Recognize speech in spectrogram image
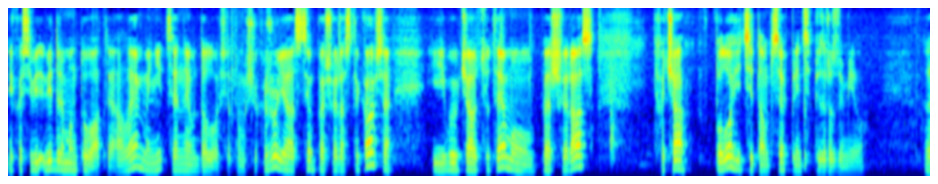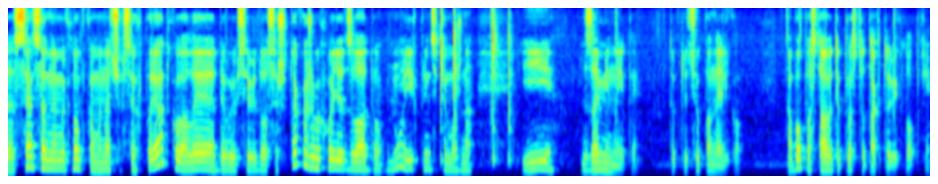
якось відремонтувати, але мені це не вдалося. Тому що кажу, я з цим перший раз стикався і вивчав цю тему перший раз. Хоча по логіці там все в принципі зрозуміло. Е, З сенсорними кнопками, наче все в порядку, але дивився відоси, що також виходять з ладу. Ну, їх, в принципі, можна і замінити. Тобто цю панельку. Або поставити просто тактові кнопки.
